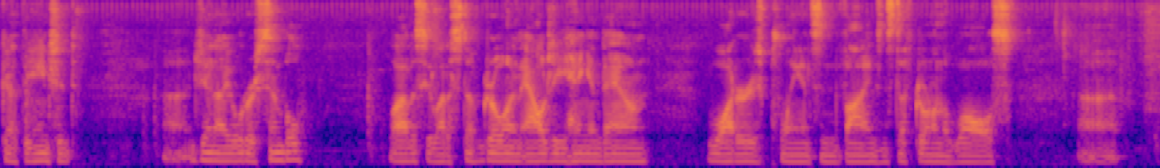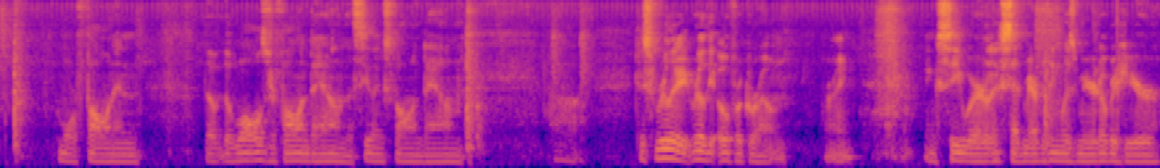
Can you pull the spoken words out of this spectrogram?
got the ancient uh, Jedi Order symbol. Well, obviously a lot of stuff growing, algae hanging down, waters, plants, and vines and stuff growing on the walls. Uh, more falling in. The, the walls are falling down, the ceiling's falling down. Uh, just really, really overgrown, right? You can see where, like I said, everything was mirrored over here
